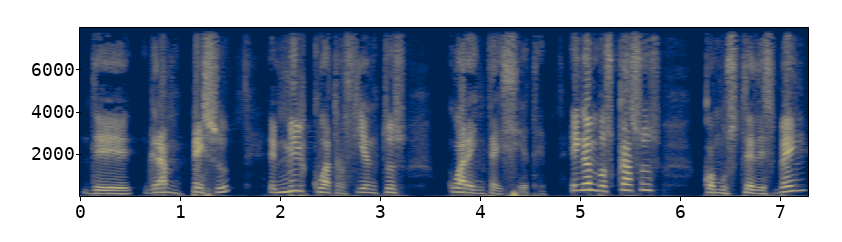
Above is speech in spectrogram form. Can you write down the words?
de gran peso, en 1447. En ambos casos, como ustedes ven,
